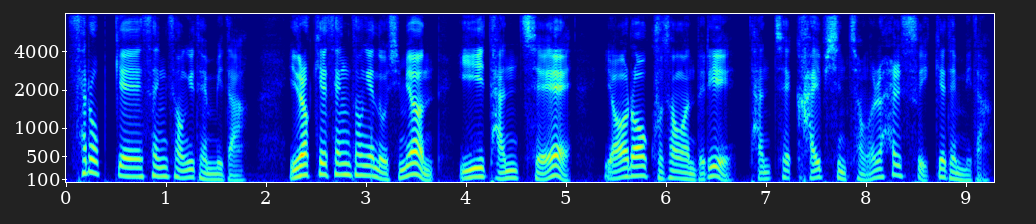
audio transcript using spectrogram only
새롭게 생성이 됩니다. 이렇게 생성해 놓으시면 이 단체에 여러 구성원들이 단체 가입 신청을 할 수 있게 됩니다.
